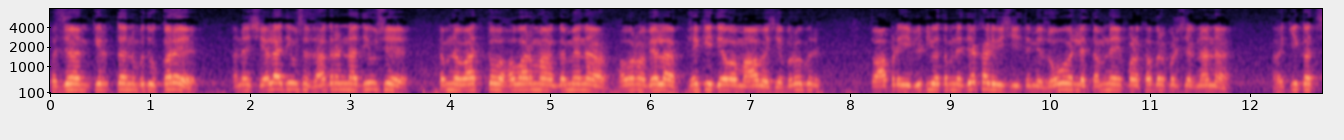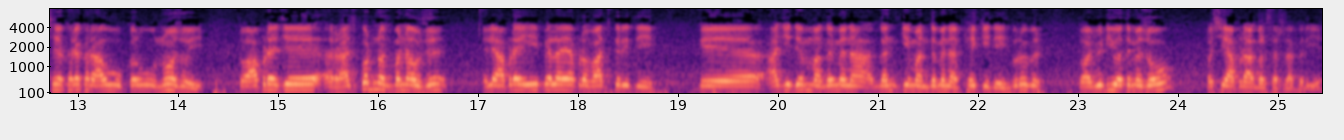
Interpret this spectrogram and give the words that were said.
ભજન, કીર્તન બધું કરે. અને છેલ્લા દિવસે, જાગરણના દિવસે તમને વાત કહું, હવારમાં ગમેના હવારમાં વહેલા ફેંકી દેવામાં આવે છે. બરોબર? તો આપણે એ વીડિયો તમને દેખાડવી છીએ તમે જોવો એટલે તમને પણ ખબર પડશે કે ના ના હકીકત છે, ખરેખર આવું કરવું ન જોઈએ. તો આપણે જે રાજકોટનો જ બનાવ છે, એટલે આપણે એ પહેલાં આપણે વાત કરી હતી કે આજી ડેમમાં ગમે ના ગંદકીમાં ગમે ગમેના ફેંકી દઈશ બરોબર? તો આ વીડિયો તમે જોવો, પછી આપણે આગળ ચર્ચા કરીએ.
